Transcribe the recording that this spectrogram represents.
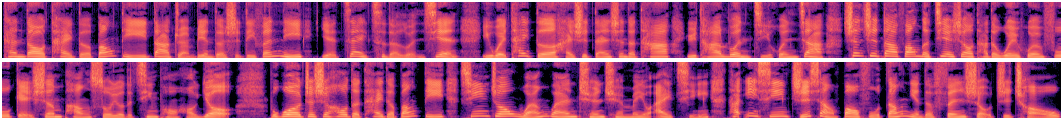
看到泰德·邦迪大转变的史蒂芬妮也再次的沦陷，以为泰德还是单身的他，与他论及婚嫁，甚至大方的介绍他的未婚夫给身旁所有的亲朋好友。不过这时候的泰德·邦迪心中完完全全没有爱情，他一心只想报复当年的分手之仇。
